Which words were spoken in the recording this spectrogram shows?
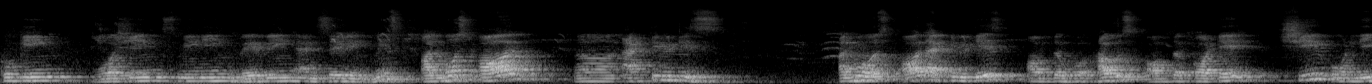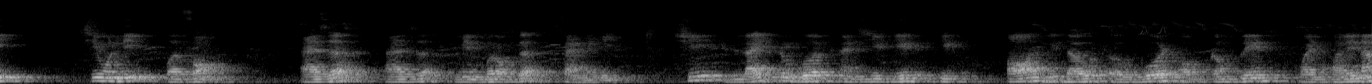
cooking, washing, spinning, weaving and saving means almost all uh, activities almost all activities of the house of the cottage she only she only performed as a as a member of the family she liked to work and she did it all without a word of complaint while Helena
